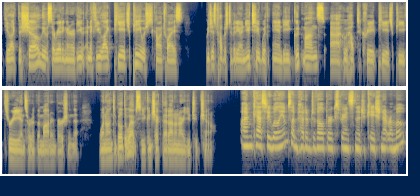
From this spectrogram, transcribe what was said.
If you like the show, leave us a rating and review. And if you like PHP, which has come out twice, we just published a video on YouTube with Andy Gutmans, uh, who helped to create PHP 3 and sort of the modern version that went on to build the web. So you can check that out on our YouTube channel. I'm Cassidy Williams. I'm head of developer experience and education at Remote.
